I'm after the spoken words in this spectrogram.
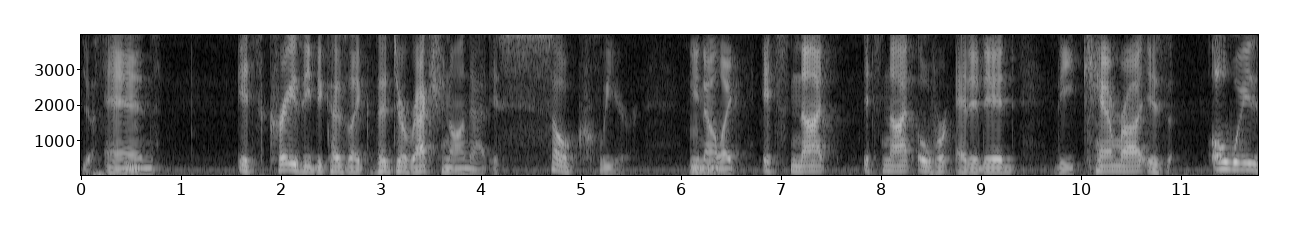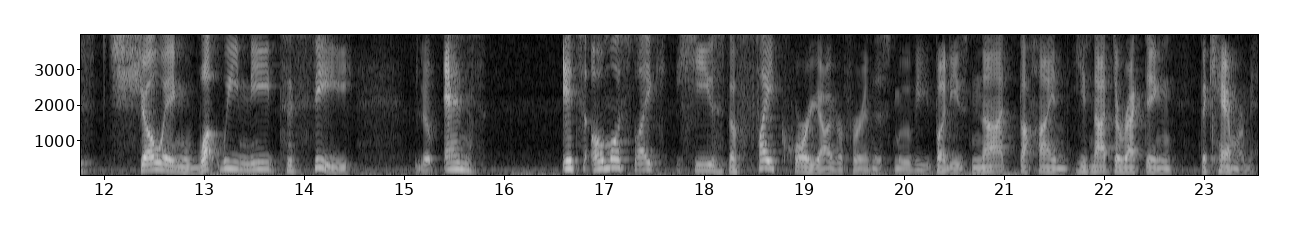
yes. and it's crazy because like the direction on that is so clear. You know, mm-hmm. like it's not it's not over edited. The camera is always showing what we need to see yep. and it's almost like he's the fight choreographer in this movie, but he's not behind. He's not directing the cameraman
